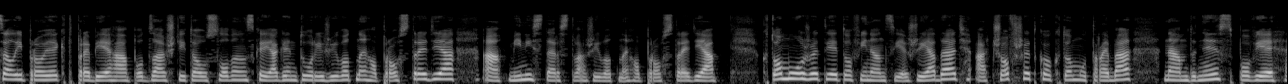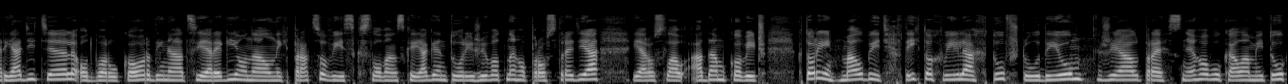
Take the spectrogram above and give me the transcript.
Celý projekt prebieha pod záštitou Slovenskej agentúry životného prostredia a Ministerstva životného prostredia. Kto môže tieto financie žiadať a čo všetko k tomu treba, nám dnes povie riaditeľ odboru koordinácie regionálnych pracovísk Slovenskej agentúry životného prostredia prostredia Jaroslav Adamkovič, ktorý mal byť v týchto chvíľach tu v štúdiu. Žiaľ pre snehovú kalamitu,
